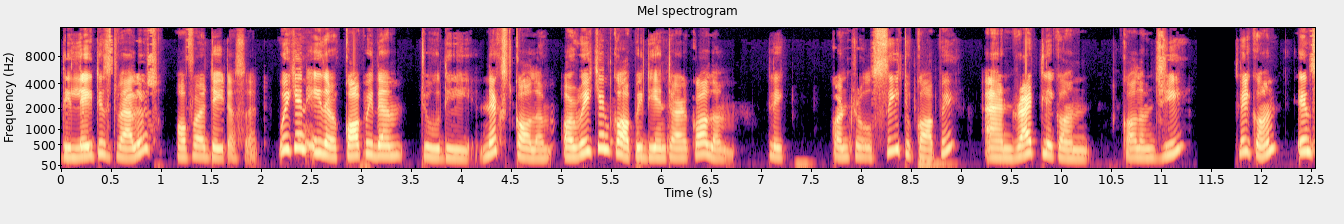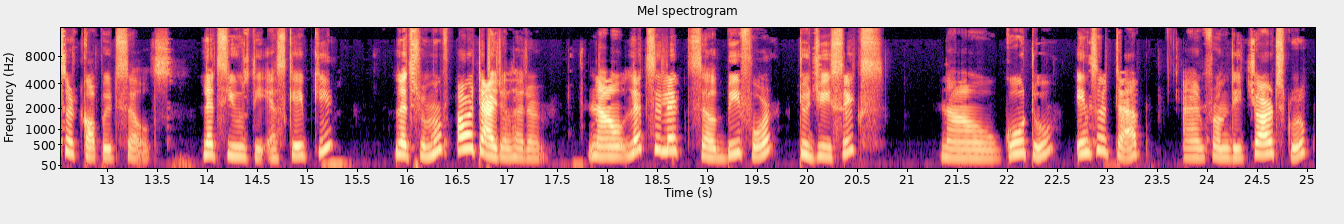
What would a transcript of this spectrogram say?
the latest values of our dataset. We can either copy them to the next column or we can copy the entire column. Click Ctrl C to copy and right click on column G. Click on Insert Copied Cells. Let's use the Escape key. Let's remove our title header. Now let's select cell B4 to G6 now go to Insert tab and from the Charts group,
